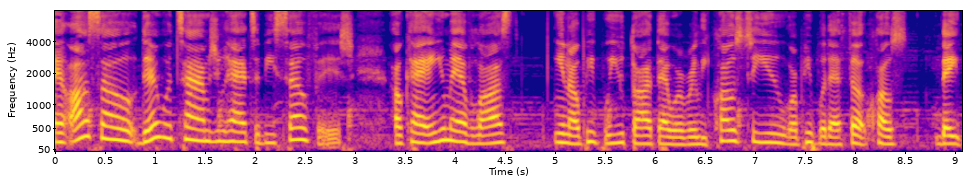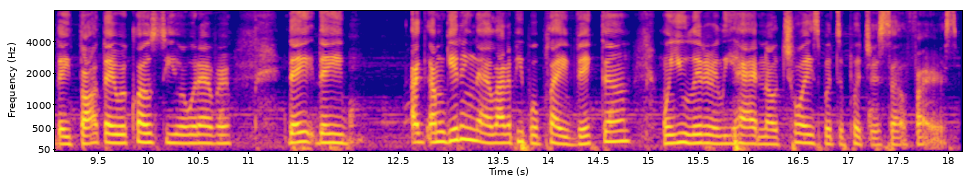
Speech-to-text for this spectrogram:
And also, there were times you had to be selfish, okay? And you may have lost, you know, people you thought that were really close to you or people that felt close, they, they thought they were close to you or whatever. They, they, I, I'm getting that a lot of people play victim when you literally had no choice but to put yourself first.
